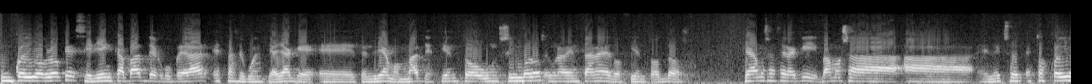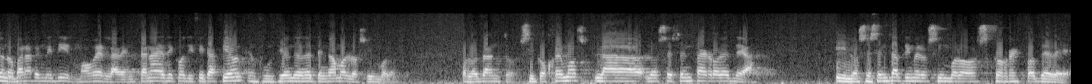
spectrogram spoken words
un código bloque sería incapaz de recuperar esta secuencia, ya que tendríamos más de 101 símbolos en una ventana de 202. ¿Qué vamos a hacer aquí? Vamos a, el hecho, estos códigos nos van a permitir mover la ventana de decodificación en función de donde tengamos los símbolos. Por lo tanto, si cogemos los 60 errores de A y los 60 primeros símbolos correctos de B,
